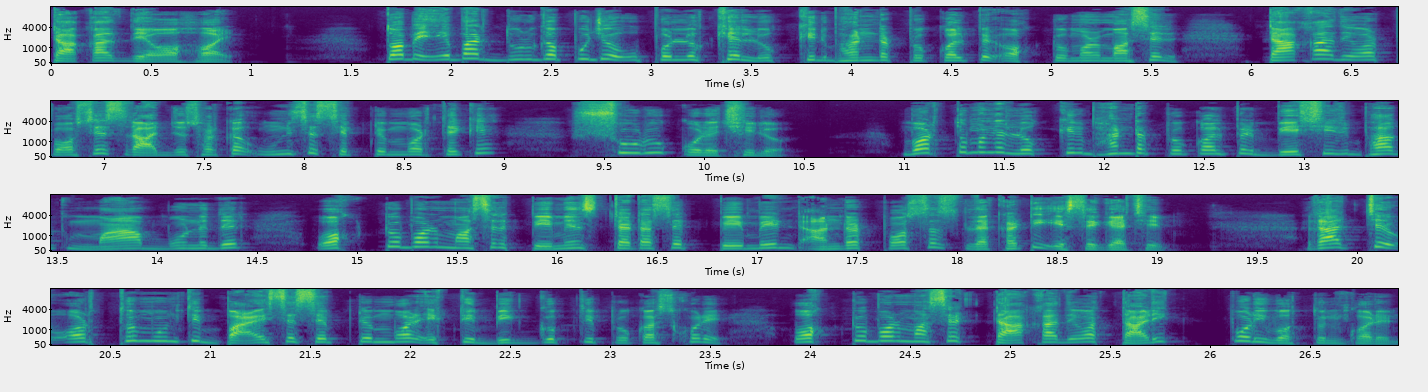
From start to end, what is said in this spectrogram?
টাকা দেওয়া হয়। তবে এবার দুর্গাপুজো উপলক্ষে লক্ষ্মীর ভাণ্ডার প্রকল্পের অক্টোবর মাসের টাকা দেওয়ার প্রসেস রাজ্য সরকার উনিশে সেপ্টেম্বর থেকে শুরু করেছিল। বর্তমানে লক্ষ্মীর ভাণ্ডার প্রকল্পের বেশিরভাগ মা বোনেদের অক্টোবর মাসের পেমেন্ট স্ট্যাটাসে পেমেন্ট আন্ডার প্রসেস লেখাটি এসে গেছে। রাজ্যের অর্থমন্ত্রী বাইশে সেপ্টেম্বর একটি বিজ্ঞপ্তি প্রকাশ করে অক্টোবর মাসের টাকা দেওয়ার তারিখ পরিবর্তন করেন।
